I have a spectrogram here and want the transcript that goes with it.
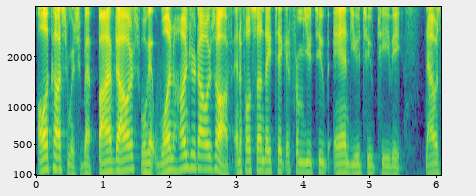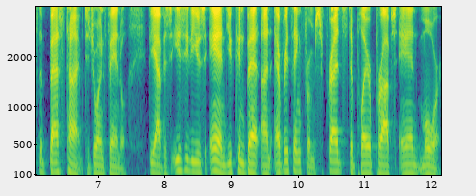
all customers who bet $5 will get $100 off NFL Sunday ticket from YouTube and YouTube TV. Now is the best time to join FanDuel. The app is easy to use and you can bet on everything from spreads to player props and more.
